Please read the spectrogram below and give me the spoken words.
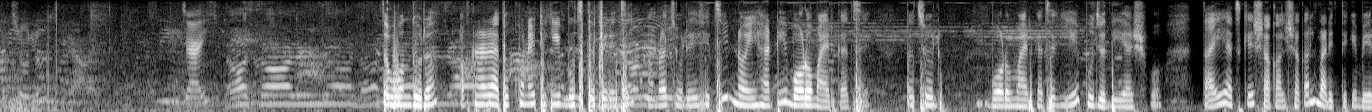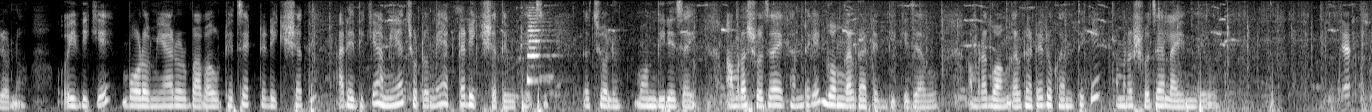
তো চলুন যাই। তো বন্ধুরা আপনারা এতক্ষণে ঠিকই বুঝতে পেরেছেন আমরা চলে এসেছি নৈহাটি বড় মায়ের কাছে। তো চল বড় মায়ের কাছে গিয়ে পুজো দিয়ে আসব। তাই আজকে সকাল সকাল বাড়ির থেকে বেরোনো। ওইদিকে বড় মেয়ে আর ওর বাবা উঠেছে একটা রিক্সাতে আর এদিকে আমি আর ছোটো মেয়ে একটা রিক্সাতে উঠেছি। তো চলুন মন্দিরে যাই। আমরা সোজা এখান থেকে গঙ্গার ঘাটের দিকে যাব। আমরা গঙ্গার ঘাটের ওখান থেকে আমরা সোজা লাইন দেব। যাচ্ছি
